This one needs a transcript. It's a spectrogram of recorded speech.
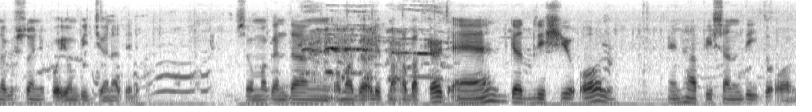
nagustuhan niyo po yung video natin. So magandang umaga ulit mga kabakyard and God bless you all and happy Sunday to all.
